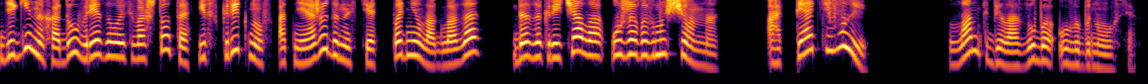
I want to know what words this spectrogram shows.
Диги на ходу врезалась во что-то и, вскрикнув от неожиданности, подняла глаза, да закричала уже возмущенно. «Опять вы!» Ланд белозубо улыбнулся.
